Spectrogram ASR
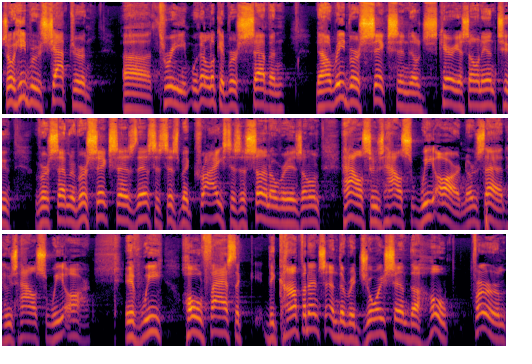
So, Hebrews chapter uh, 3, we're going to look at verse 7. Now, read verse 6, and it'll just carry us on into verse 7. Verse 6 says this it says, But Christ is a son over his own house, whose house we are. Notice that, whose house we are. If we hold fast the, the confidence and the rejoicing the hope firm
